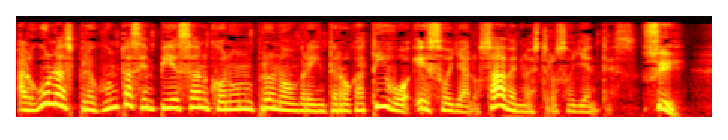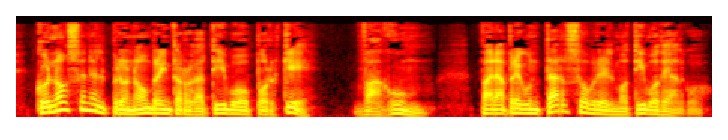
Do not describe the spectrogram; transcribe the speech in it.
Algunas preguntas empiezan con un pronombre interrogativo, eso ya lo saben nuestros oyentes. Sí, conocen el pronombre interrogativo ¿por qué? Warum, para preguntar sobre el motivo de algo.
